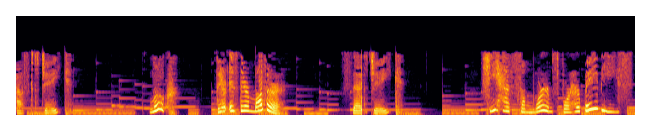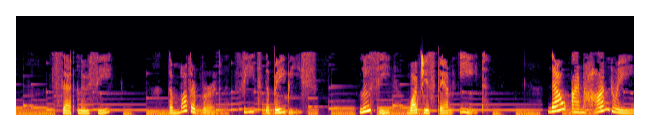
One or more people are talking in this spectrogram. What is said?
asked Jake. Look, there is their mother, said Jake. She has some worms for her babies, said Lucy. The mother bird feeds the babies. Lucy watches them eat. Now I'm hungry,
